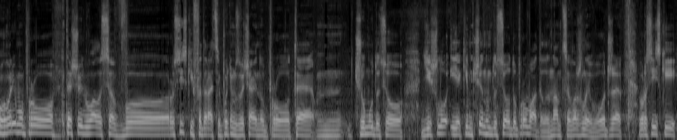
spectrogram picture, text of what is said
Поговоримо про те, що відбувалося в Російській Федерації. Потім, звичайно, про те, чому до цього дійшло і яким чином до цього допровадили. Нам це важливо. Отже, в російській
